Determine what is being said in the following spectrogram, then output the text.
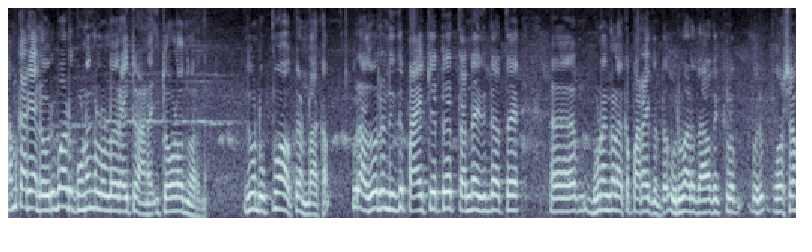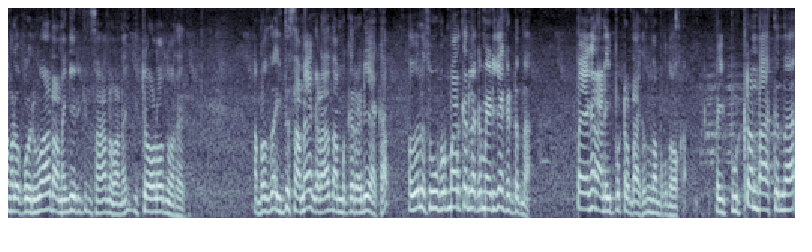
നമുക്കറിയാമല്ലോ ഒരുപാട് ഗുണങ്ങളുള്ള ഒരു ഐറ്റമാണ് ഈ ചോളം എന്ന് പറയുന്നത്. ഇതുകൊണ്ട് ഉപ്പുമാവൊക്കെ ഉണ്ടാക്കാം. അതുപോലെ തന്നെ ഇത് പാക്കറ്റ് തന്നെ ഇതിന്റെ അകത്തെ ഗുണങ്ങളൊക്കെ പറയുന്നുണ്ട്. ഒരുപാട് ധാതുക്കളും ഒരു പോഷകങ്ങളൊക്കെ ഒരുപാട് അണങ്ങിയിരിക്കുന്ന സാധനമാണ് ഈ ചോളം എന്ന് പറയുന്നത്. അപ്പോൾ ഇത് സമയം കിടാതെ നമുക്ക് റെഡിയാക്കാം അതുപോലെ സൂപ്പർ മാർക്കറ്റിലൊക്കെ മേടിക്കാൻ കിട്ടുന്ന അപ്പോൾ എങ്ങനെയാണ് ഈ പുട്ടുണ്ടാക്കുന്നത് നമുക്ക് നോക്കാം. അപ്പോൾ ഈ പുട്ടുണ്ടാക്കുന്ന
